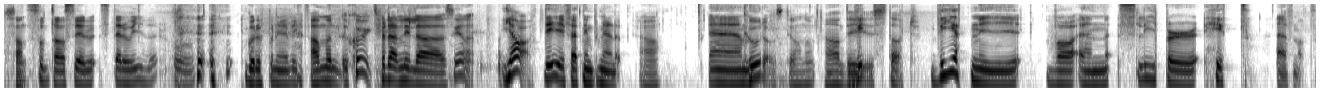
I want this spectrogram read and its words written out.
sant. som tar stero- steroider och går upp och ner i vikt? Ja, men sjukt för den lilla scenen. Ja, det är fett imponerande. Ja. Ehm, Kudos till honom. Ja, det är ju stört. vet ni vad en sleeper hit är för något?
